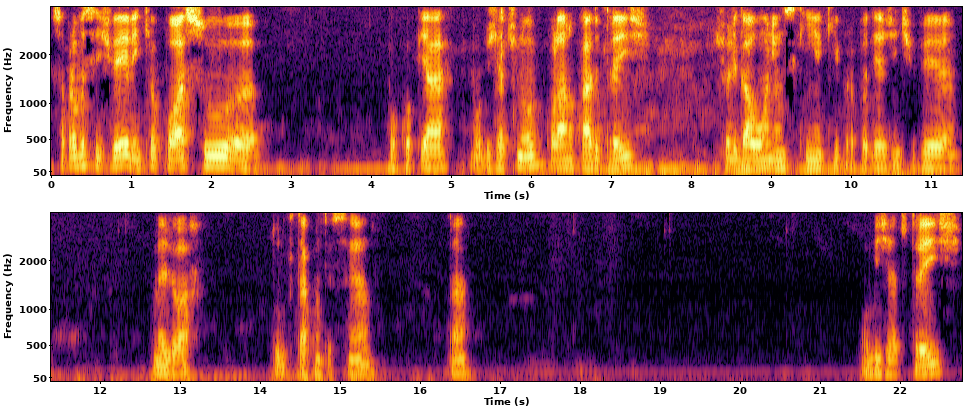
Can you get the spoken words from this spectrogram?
Só para vocês verem que eu posso vou copiar o objeto novo, colar no quadro 3 Deixa eu ligar o Onion Skin aqui para poder a gente ver melhor tudo que está acontecendo. Tá? Objeto 3.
